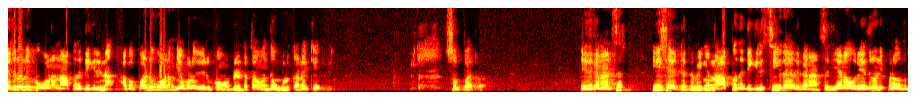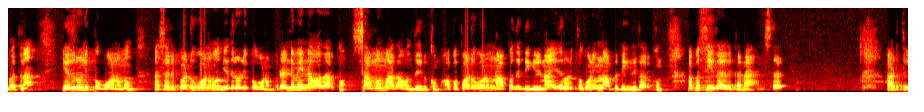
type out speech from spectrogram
எதிரொலிப்பு கோணம் நாற்பது டிகிரினா அப்போ படுகோணம் எவ்வளவு இருக்கும் அப்படின்றத வந்து உங்களுக்கான கேள்வி. சூப்பர் இதுக்கான ஆன்சர் ஈஸியாக எடுத்துட்டு இருப்பீங்க. நாற்பது டிகிரி சி தான் இதுக்கான ஆன்சர் ஏன்னா ஒரு எதிரொலிப்பில் வந்து பார்த்தீங்கன்னா எதிரொலிப்பு கோணமும் சாரி படுகோணமும் எதிரொலிப்பு கோணம் ரெண்டுமே என்னவாக தான் இருக்கும்? சமமாக தான் வந்து இருக்கும். அப்போ படுகோணம் நாற்பது டிகிரினா எதிரொலிப்பு கோணமும் நாற்பது டிகிரி தான் இருக்கும். அப்போ சி தான் இதுக்கான ஆன்சர் அடுத்து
